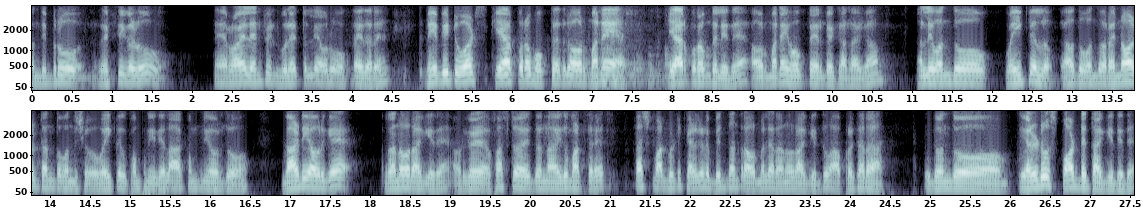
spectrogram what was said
ಒಂದಿಬ್ರು ವ್ಯಕ್ತಿಗಳು ರಾಯಲ್ ಎನ್ಫೀಲ್ಡ್ ಬುಲೆಟ್ ಅಲ್ಲಿ ಅವರು ಹೋಗ್ತಾ ಇದ್ದಾರೆ. Maybe towards K R Puram ಹೋಗ್ತಾ ಇದ್ರು. ಅವ್ರ ಮನೆ ಕೆ ಆರ್ ಪುರಂದಲ್ಲಿದೆ ಅವ್ರ ಮನೆಗೆ ಹೋಗ್ತಾ ಇರ್ಬೇಕಾದಾಗ ಅಲ್ಲಿ ಒಂದು ವೆಹಿಕಲ್ ಯಾವ್ದು ಒಂದು ರೆನಾಲ್ಟ್ ಅಂತ ಒಂದು ವೆಹಿಕಲ್ ಕಂಪನಿ ಇದೆಯಲ್ಲ, ಆ ಕಂಪನಿ ಅವ್ರದ್ದು ಗಾಡಿ ಅವ್ರಿಗೆ ರನ್ ಓವರ್ ಆಗಿದೆ. ಅವ್ರಿಗೆ ಫಸ್ಟ್ ಇದನ್ನ ಇದು ಮಾಡ್ತಾರೆ. ಟಚ್ ಮಾಡ್ಬಿಟ್ಟು ಕೆಳಗಡೆ ಬಿದ್ದ ನಂತರ ಅವ್ರ ಮೇಲೆ ರನ್ ಓವರ್ ಆಗಿದ್ದು, ಆ ಪ್ರಕಾರ ಇದೊಂದು ಎರಡು ಸ್ಪಾಟ್ ಡೆತ್ ಆಗಿದ್ದಿದೆ.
